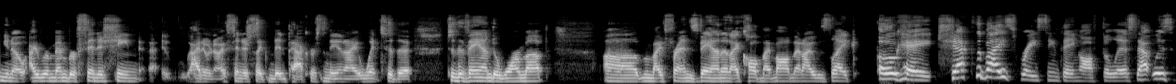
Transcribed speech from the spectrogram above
you know, I remember finishing, I don't know, I finished like mid pack or something and I went to the, to the van to warm up, uh, my friend's van and I called my mom and I was like, okay, check the bike racing thing off the list. That was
